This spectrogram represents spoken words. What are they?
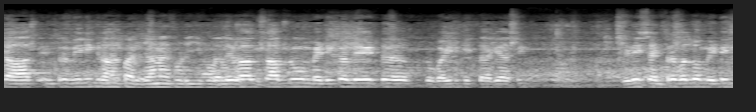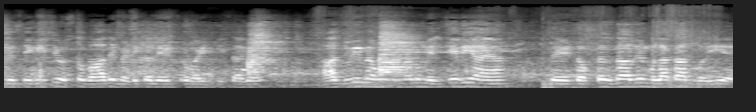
ਰਾਤ ਇੰਟਰਵੀਨਿੰਗ ਰਾਤ ਜਾਣਾ ਥੋੜੀ ਜੀ ਸਾਹਿਬ ਨੂੰ ਮੈਡੀਕਲ ਏਡ ਪ੍ਰੋਵਾਈਡ ਕੀਤਾ ਗਿਆ ਸੀ। ਜਿਹੜੀ ਸੈਂਟਰ ਵੱਲੋਂ ਮੀਟਿੰਗ ਦਿੱਤੀ ਗਈ ਸੀ ਉਸ ਤੋਂ ਬਾਅਦ ਇਹ ਮੈਡੀਕਲ ਏਡ ਪ੍ਰੋਵਾਈਡ ਕੀਤਾ ਗਿਆ। ਅੱਜ ਵੀ ਮੈਂ ਹੁਣ ਉਹਨਾਂ ਨੂੰ ਮਿਲ ਕੇ ਵੀ ਆਇਆ ਤੇ ਡਾਕਟਰਸ ਨਾਲ ਵੀ ਮੁਲਾਕਾਤ ਹੋਈ ਹੈ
